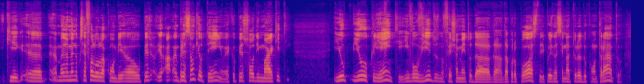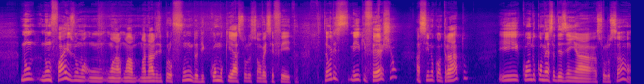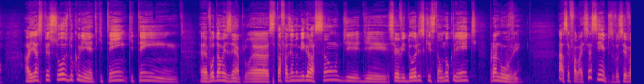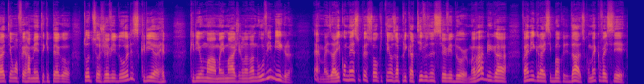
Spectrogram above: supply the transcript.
que é, mais ou menos o que você falou, Lacombe. A impressão que eu tenho é que o pessoal de marketing e o, e o cliente, envolvidos no fechamento da, da, da, proposta, depois na assinatura do contrato, não, não faz uma, uma, uma, análise profunda de como que a solução vai ser feita. Então eles meio que fecham, assinam o contrato e quando começa a desenhar a solução, aí as pessoas do cliente que tem, que tem é, vou dar um exemplo, é, você está fazendo migração de, de servidores que estão no cliente para a nuvem. Ah, você fala, isso é simples. Você vai ter uma ferramenta que pega todos os seus servidores, cria, cria uma, uma imagem lá na nuvem e migra. É, mas aí começa o pessoal que tem os aplicativos nesse servidor. Mas vai migrar, vai migrar esse banco de dados? Como é que vai ser?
